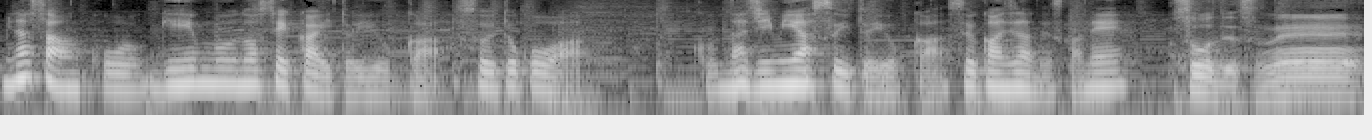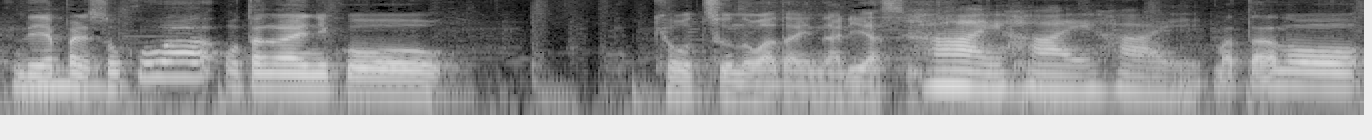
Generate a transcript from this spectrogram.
皆さんこうゲームの世界というかそういうとこはこう馴染みやすいというかそういう感じなんですかね？そうですね。でやっぱりそこはお互いにこう共通の話題になりやすい。はいはいはい。またあの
